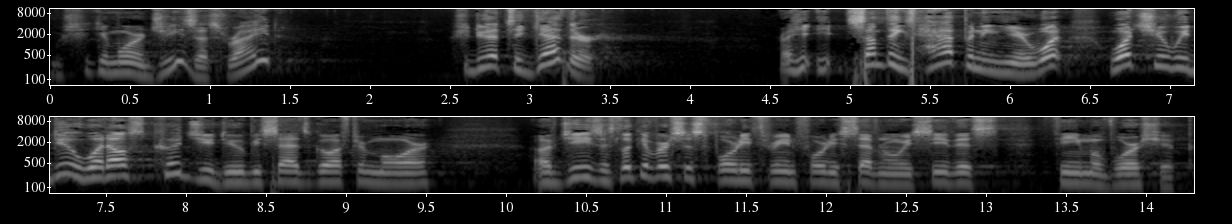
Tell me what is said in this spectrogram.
we should get more of Jesus, right? We should do that together. Right? He, he, something's happening here. What, what should we do? What else could you do besides go after more of Jesus? Look at verses 43 and 47 where we see this theme of worship.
